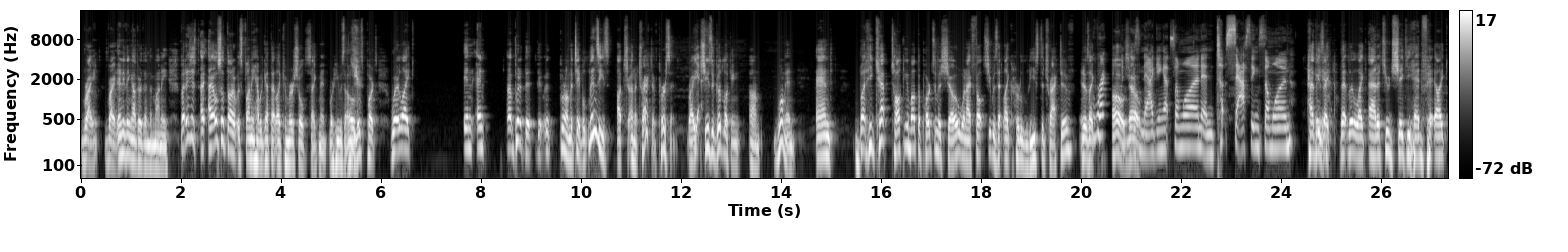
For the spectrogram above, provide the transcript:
Right, right. Anything other than the money. But I just, I, I also thought it was funny how we got that like commercial segment where he was, oh, Yeah. this part's where like, and and uh, put it the, put it on the table. Lindsay's a, an attractive person, right? Yes. She's a good looking um, woman, and but he kept talking about the parts of the show when I felt she was at like her least attractive, and it was like, right oh when she no, was nagging at someone and t- sassing someone. had these Yeah. like that little like attitude, shaky head fa- like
